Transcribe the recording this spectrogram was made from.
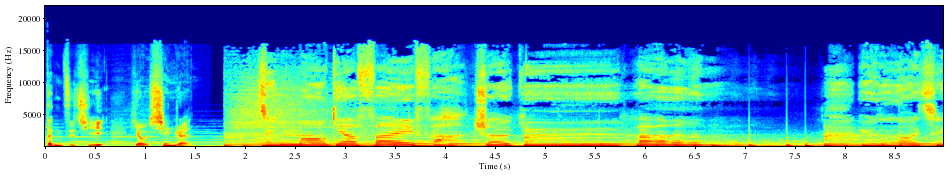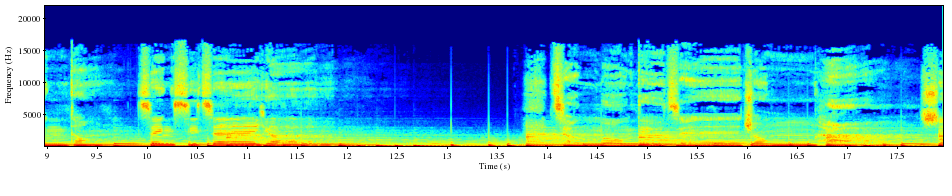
邓紫棋《有心人》。寂寞也挥发着余香，原来情动正是这样。这种遐想，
